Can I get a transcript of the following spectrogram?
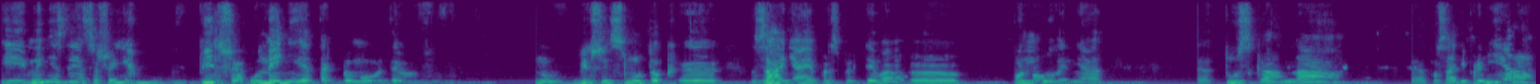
І мені здається, що їх більше униніє, так би мовити, в- ну, більший смуток е, заганяє перспектива е, поновлення е, Туска на посаді прем'єра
